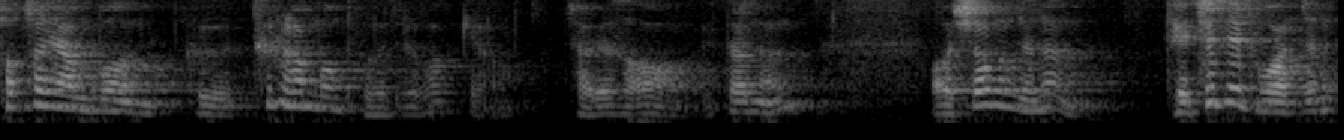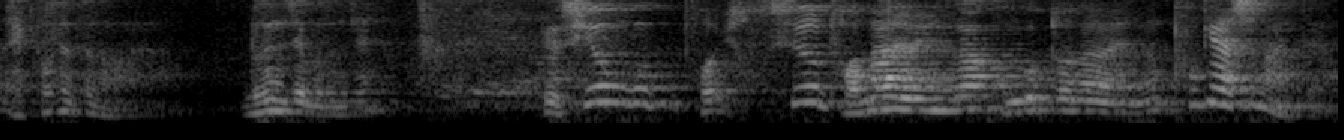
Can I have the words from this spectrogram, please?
천천히 한번 그 틀을 한번 보여드리려고 할게요. 자, 그래서 일단은 어, 시험 문제는 대체제 보완제는 100% 나와요. 무슨 제 무슨 제? 그 수요급 수요 변화율과 공급 변화율은 포기하시면 안 돼요.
